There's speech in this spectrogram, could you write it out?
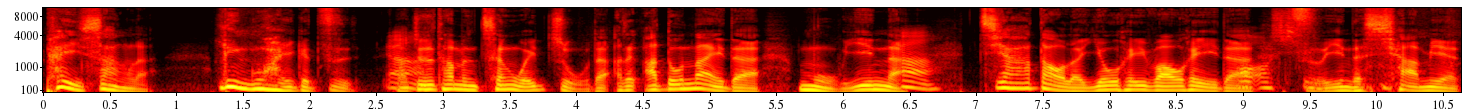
配上了另外一个字啊，就是他们称为主的啊这个阿多奈的母音呢，加到了 u 黑 v 黑的子音的下面，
